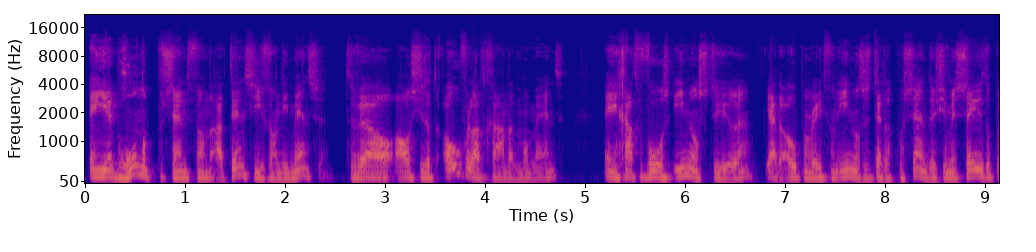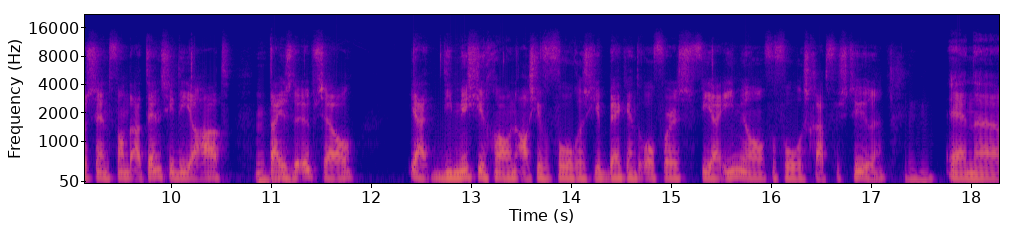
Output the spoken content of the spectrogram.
en je hebt 100% van de attentie van die mensen. Terwijl als je dat over laat gaan, dat moment. En je gaat vervolgens e-mails sturen. Ja, de open rate van e-mails is 30%. Dus je mist 70% van de attentie die je had mhm. tijdens de upsell. Ja, die mis je gewoon als je vervolgens je backend offers via e-mail vervolgens gaat versturen. Mhm. En uh,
